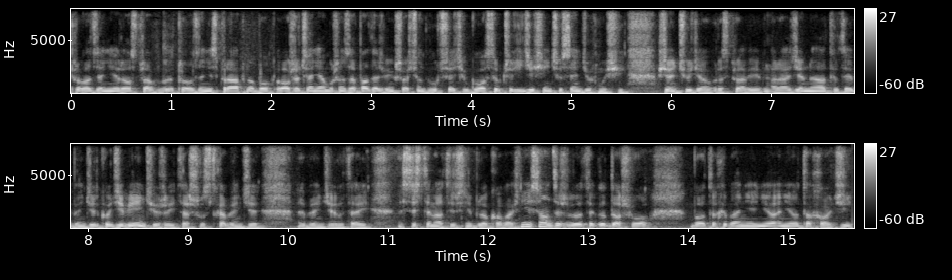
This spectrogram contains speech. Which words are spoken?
prowadzenie rozpraw, prowadzenie spraw, no bo orzeczenia muszą zapadać większością dwóch trzecich głosów, czyli dziesięciu sędziów musi wziąć udział w rozprawie w naradzie, no a tutaj będzie tylko dziewięciu, jeżeli ta szóstka będzie, będzie tutaj systematycznie blokować. Nie sądzę, żeby do tego doszło, bo to chyba nie, nie, nie o to chodzi.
